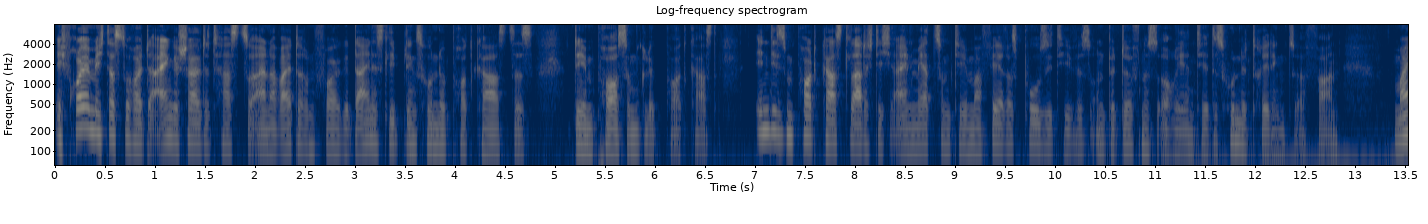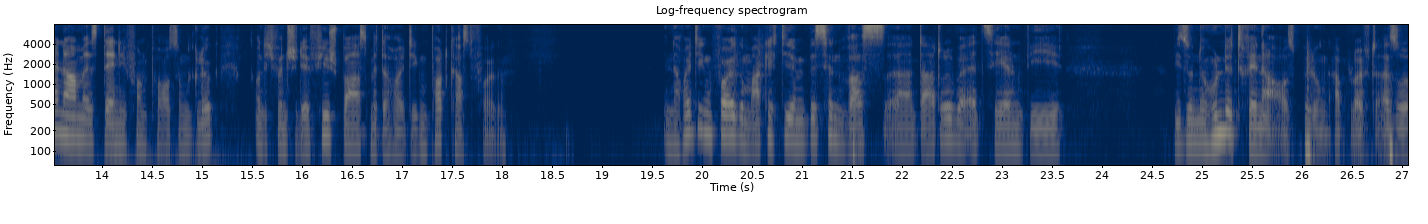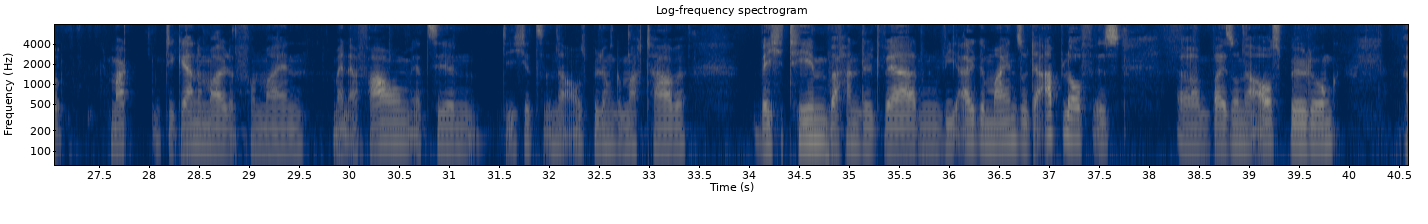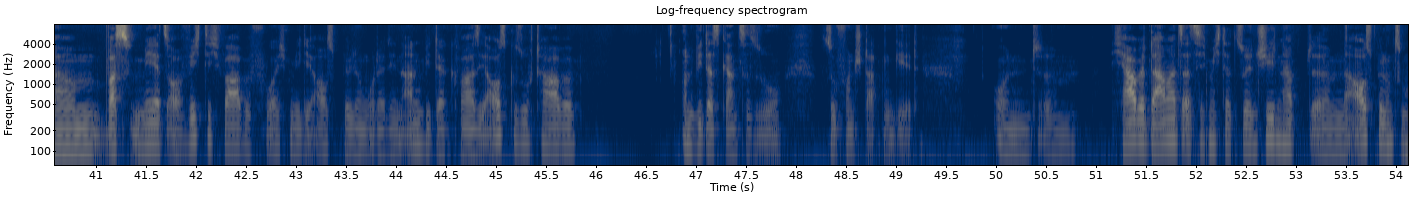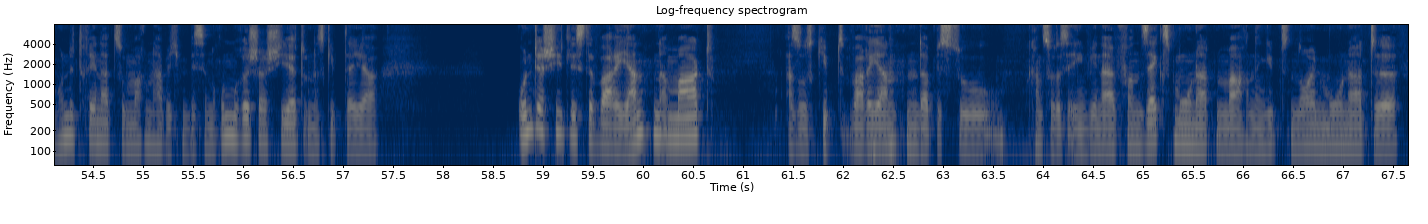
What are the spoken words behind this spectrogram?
Ich freue mich, dass du heute eingeschaltet hast zu einer weiteren Folge deines Lieblingshunde-Podcastes, dem Pawsome Glück Podcast. In diesem Podcast lade ich dich ein, mehr zum Thema faires, positives und bedürfnisorientiertes Hundetraining zu erfahren. Mein Name ist Danny von Pawsome Glück und ich wünsche dir viel Spaß mit der heutigen Podcast-Folge. In der heutigen Folge mag ich dir ein bisschen was äh, darüber erzählen, wie, wie so eine Hundetrainerausbildung abläuft. Also ich mag dir gerne mal von meinen meine Erfahrungen erzählen, die ich jetzt in der Ausbildung gemacht habe, welche Themen behandelt werden, wie allgemein so der Ablauf ist äh, bei so einer Ausbildung. Ähm, was mir jetzt auch wichtig war, bevor ich mir die Ausbildung oder den Anbieter quasi ausgesucht habe und wie das Ganze so, so vonstatten geht. Und ähm, ich habe damals, als ich mich dazu entschieden habe, ähm, eine Ausbildung zum Hundetrainer zu machen, habe ich ein bisschen rumrecherchiert und es gibt da ja unterschiedlichste Varianten am Markt. Also es gibt Varianten, da bist du, kannst du das irgendwie innerhalb von sechs Monaten machen, dann gibt es neun Monate,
